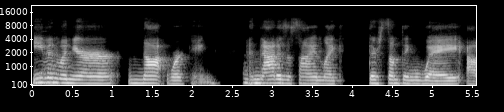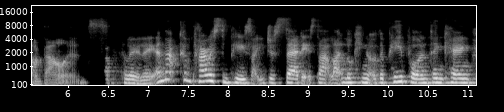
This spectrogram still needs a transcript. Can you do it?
even yeah. when you're not working mm-hmm. and that is a sign like there's something way out of balance. Absolutely. And that comparison piece, like you just said, it's that like looking at other people and thinking,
